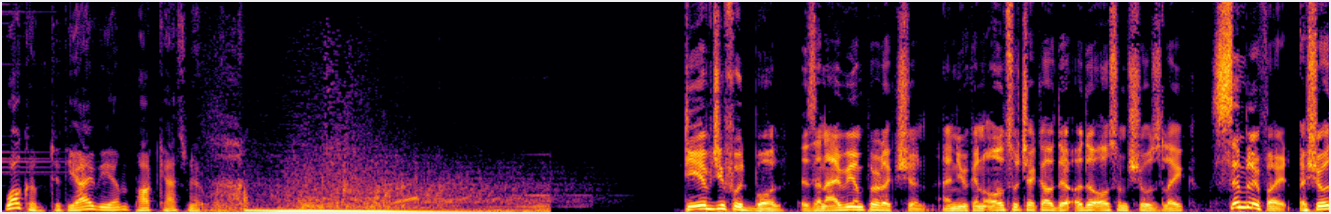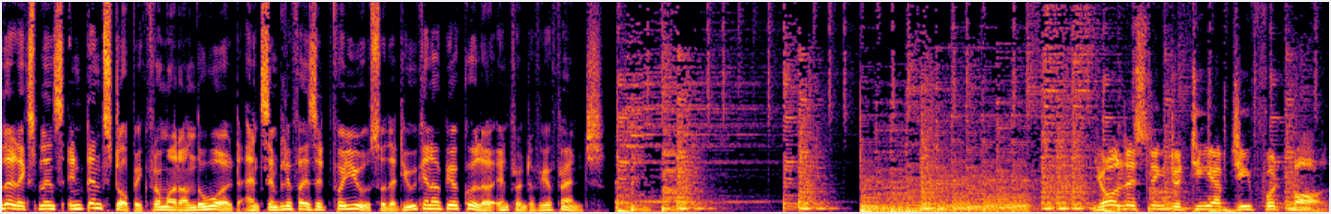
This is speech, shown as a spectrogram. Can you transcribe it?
Welcome to the IVM Podcast Network. TFG Football is an IVM production, and you can also check out their other awesome shows like Simplified, a show that explains intense topic from around the world and simplifies it for you so that you can appear cooler in front of your friends. You're listening to TFG Football.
